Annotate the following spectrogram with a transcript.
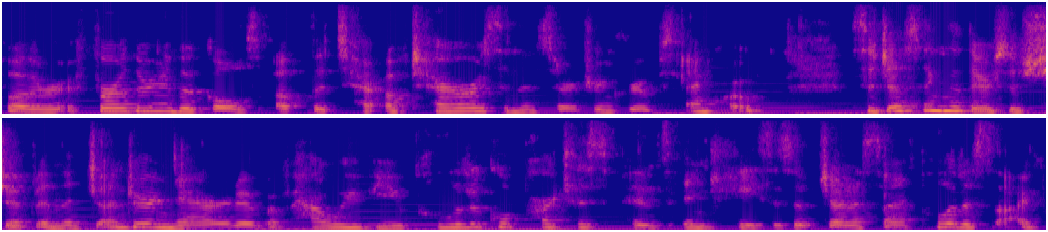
further, furthering the goals of, the ter- of terrorist and insurgent groups, end quote, suggesting that there's a shift in the gender narrative of how we view political participants in cases of genocide and politicide.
